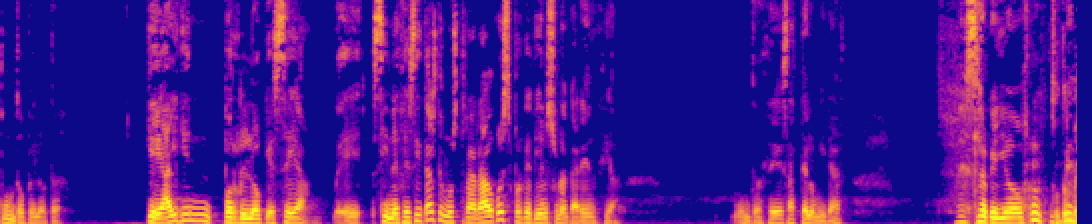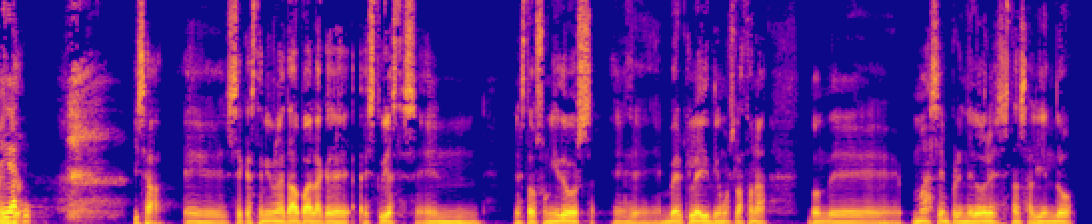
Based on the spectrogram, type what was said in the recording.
Punto pelota. Que alguien, por lo que sea, eh, si necesitas demostrar algo es porque tienes una carencia. Entonces, háztelo mirar. Es lo que yo Totalmente. Isa, eh, sé que has tenido una etapa en la que estudiaste en, Estados Unidos, eh, en Berkeley, digamos, la zona donde más emprendedores están saliendo.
